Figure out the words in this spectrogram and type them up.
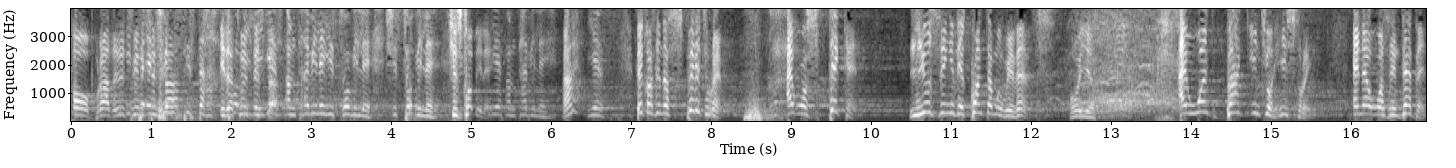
Oh, brother, is it twin It's a sister? twin sister. Is a twin sister? Yes, I'm Tabile. He's Tobile. She's Tobile. She's Tobile. Yes, I'm Tabile. Huh? Yes. Because in the spirit realm, I was taken using the quantum of events. Oh, yes. I went back into history and I was in Durban.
